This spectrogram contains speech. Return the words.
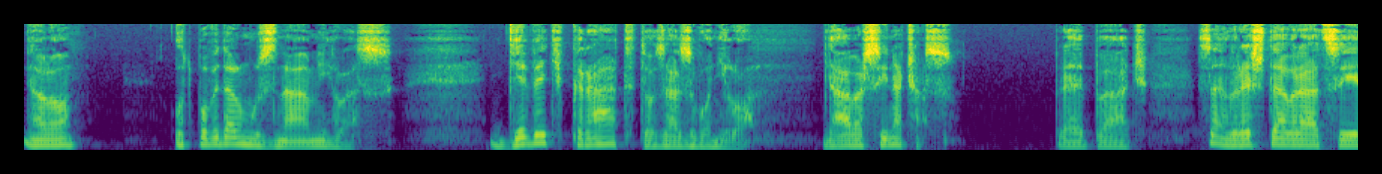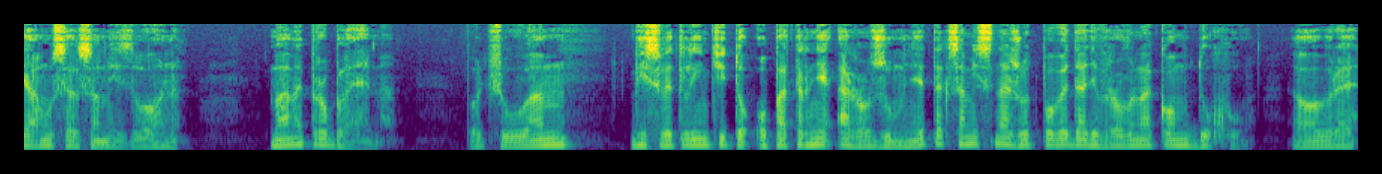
Halo, odpovedal mu známy hlas. Deveťkrát to zazvonilo. Dávaš si na čas. Prepáč, som v reštaurácii a musel som ísť von. Máme problém. Počúvam, vysvetlím ti to opatrne a rozumne, tak sa mi snaž odpovedať v rovnakom duchu. Dobre.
